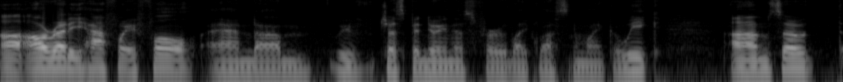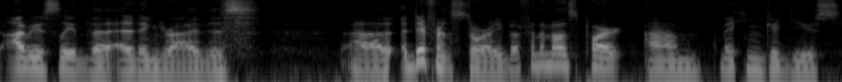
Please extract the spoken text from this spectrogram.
uh, already halfway full, and um, we've just been doing this for like less than like a week. Um, so obviously the editing drive is uh, a different story, but for the most part, um, making good use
